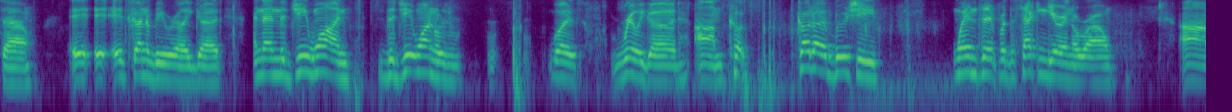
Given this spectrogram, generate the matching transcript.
So it, it it's gonna be really good. And then the G1, the G1 was was really good. Um, Ko- Kota Ibushi wins it for the second year in a row. Um,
